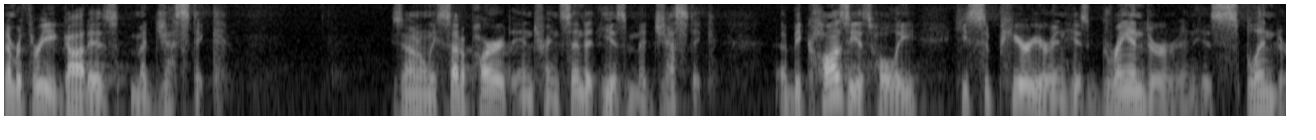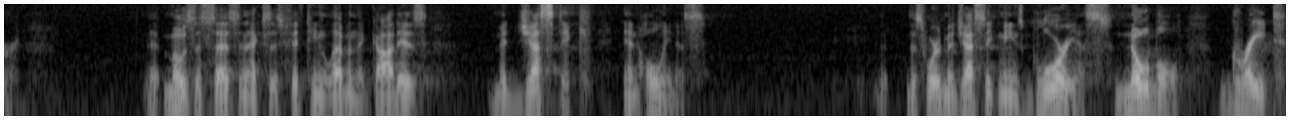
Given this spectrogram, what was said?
Number three, God is majestic. He's not only set apart and transcendent, he is majestic. Uh, because he is holy, he's superior in his grandeur and his splendor. Uh, Moses says in Exodus 15:11 that God is majestic in holiness. This word majestic means glorious, noble, great,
